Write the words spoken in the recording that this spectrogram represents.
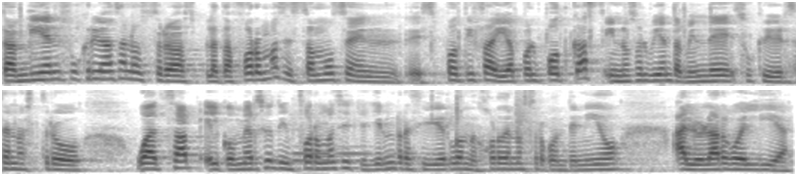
También suscríbanse a nuestras plataformas. Estamos en Spotify y Apple Podcast. Y no se olviden también de suscribirse a nuestro WhatsApp, El Comercio Te Informa, si quieren recibir lo mejor de nuestro contenido a lo largo del día.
